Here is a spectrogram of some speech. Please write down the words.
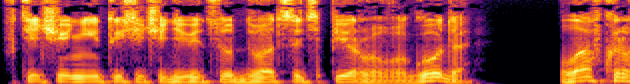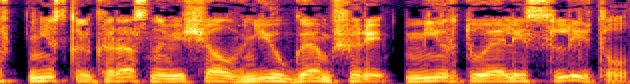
В течение 1921 года Лавкрафт несколько раз навещал в Нью-Гэмпшире Мирту Элис Литл.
